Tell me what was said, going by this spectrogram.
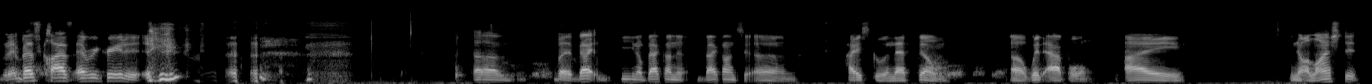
the best class ever created. um, but back, you know, back on the back onto um, high school and that film uh, with Apple, I, you know, I launched it.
